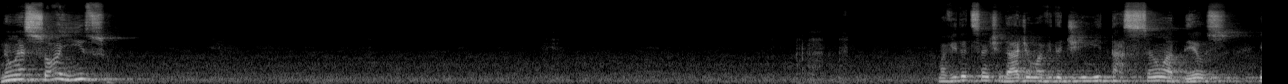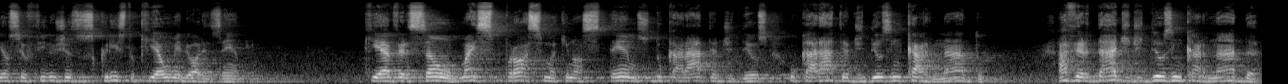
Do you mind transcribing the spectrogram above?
Não é só isso. Uma vida de santidade é uma vida de imitação a Deus e ao seu Filho Jesus Cristo, que é o melhor exemplo, que é a versão mais próxima que nós temos do caráter de Deus, o caráter de Deus encarnado, a verdade de Deus encarnada.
